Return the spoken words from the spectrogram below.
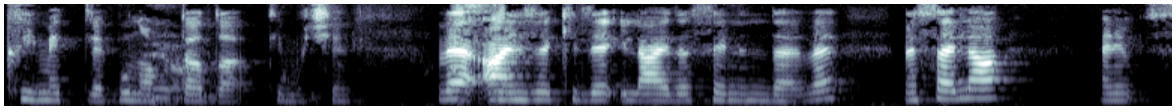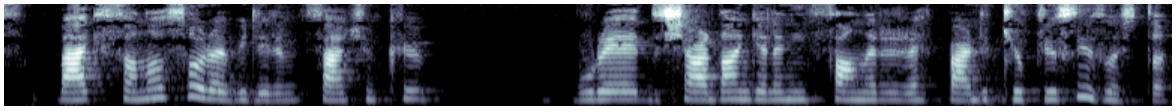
kıymetli bu noktada Timuçin. Ve aynı şekilde İlayda senin de ve mesela hani belki sana sorabilirim. Sen çünkü buraya dışarıdan gelen insanlara rehberlik yapıyorsun ya sonuçta.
